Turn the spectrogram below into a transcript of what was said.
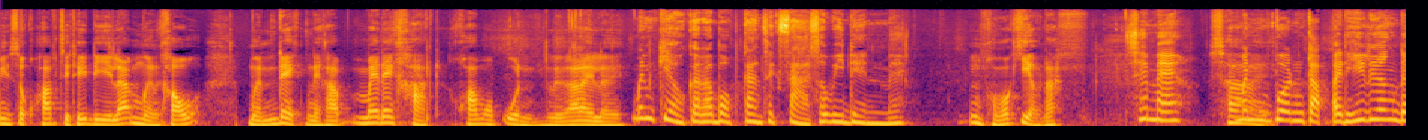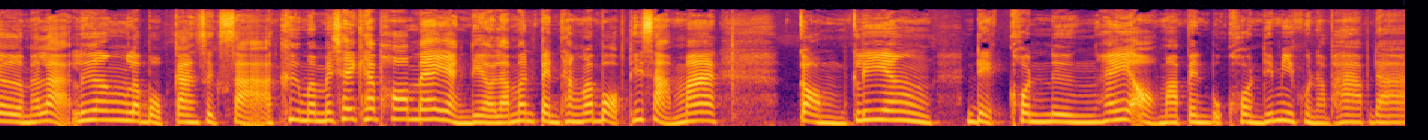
มีสุขภาพจิตที่ดีและเหมือนเขาเหมือนเด็กเนะครับไม่ได้ขาดความอบอุ่นหรืออะไรเลย มันเกี่ยวกับระบบการศึกษาสวีเดนไหมอืมผมว่าเกี่ยวนะใช่ไหมใช่มันวนกลับไปที่เรื่องเดิมแล้วล่ะ เรื่องระบบการศึกษา คือมันไม่ใช่แค่พ่อแม่อย่างเดียวแล้ว มันเป็นทั้งระบบที่สามารถกล่อมเกลี้ยงเด็กคนหนึ่งให้ออกมาเป็นบุคคลที่มีคุณภาพได้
